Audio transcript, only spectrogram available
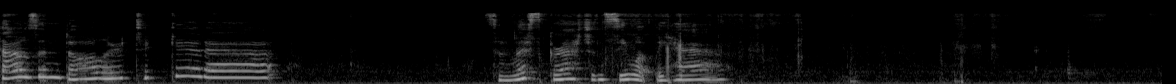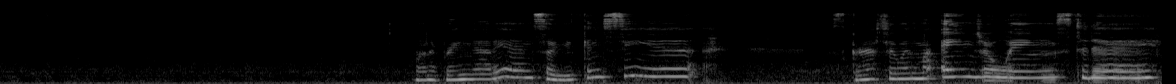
$1,000 ticket at. So let's scratch and see what we have. Want to bring that in so you can see it. Scratching with my angel wings today.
